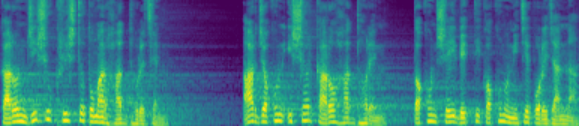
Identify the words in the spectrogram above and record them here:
কারণ যীশু খ্রিস্ট তোমার হাত ধরেছেন। আর যখন ঈশ্বর কারও হাত ধরেন, তখন সেই ব্যক্তি কখনো নিচে পড়ে যান না,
